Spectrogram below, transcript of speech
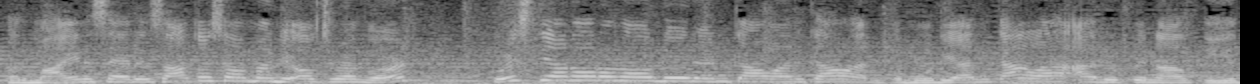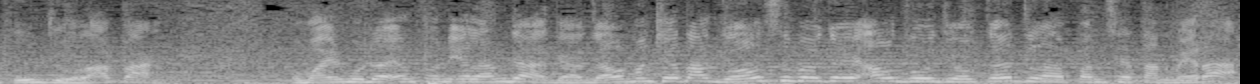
Bermain seri 1 sama di Old Trafford, Cristiano Ronaldo dan kawan-kawan kemudian kalah adu penalti 7-8. Pemain muda Anthony Elanga gagal mencetak gol sebagai algojo ke-8 setan merah.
